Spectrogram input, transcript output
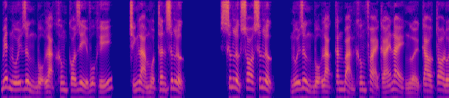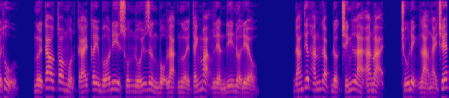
biết núi rừng bộ lạc không có gì vũ khí, chính là một thân sức lực. Sức lực so sức lực, núi rừng bộ lạc căn bản không phải cái này người cao to đối thủ, người cao to một cái cây búa đi xuống núi rừng bộ lạc người tánh mạng liền đi nửa điều. Đáng tiếc hắn gặp được chính là an lại, chú định là ngày chết.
